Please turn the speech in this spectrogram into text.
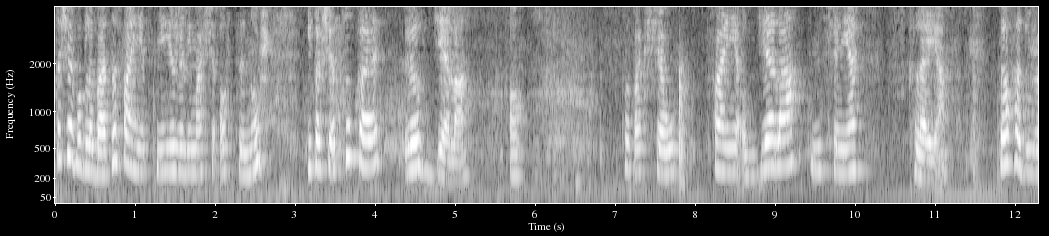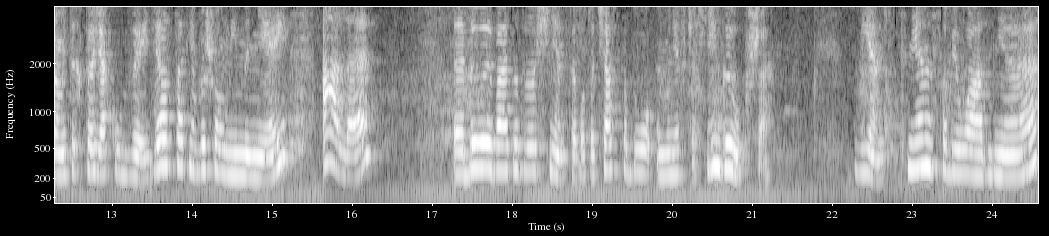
To się w ogóle bardzo fajnie tnie, jeżeli ma się ostry nóż. I to się super rozdziela. O. To tak się fajnie oddziela, nic się nie skleja. Trochę dużo mi tych proziaków wyjdzie. Ostatnio wyszło mi mniej, ale e, były bardzo wyrośnięte, bo to ciasto było u mnie wcześniej grubsze. Więc tniemy sobie ładnie.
